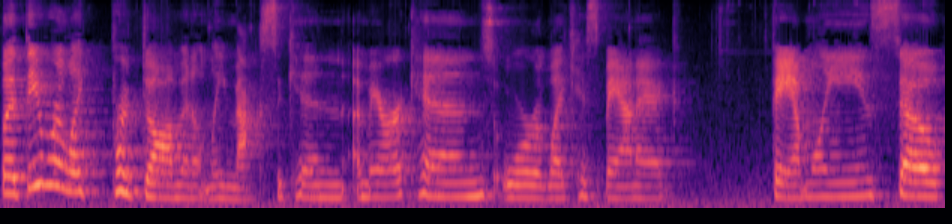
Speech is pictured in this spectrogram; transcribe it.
but they were like predominantly Mexican Americans or like Hispanic families. So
